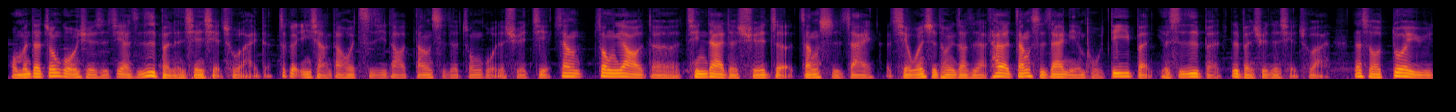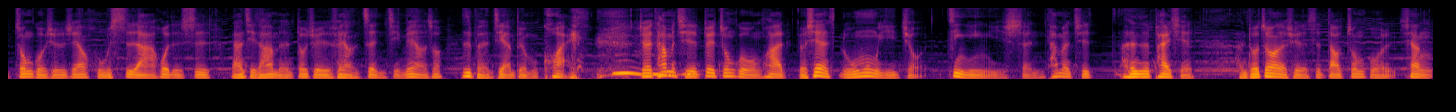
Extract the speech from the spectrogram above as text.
我们的中国文学史竟然是日本人先写出来的，这个影响到会刺激到当时的中国的学界，像重要的清代的学者张实斋写《文史通义》，张实斋他的《张实斋年谱》第一本也是日本日本学者写出来，那时候对于中国学者像胡适啊，或者是梁启超他们都觉得非常震惊。没想到说日本人竟然比我们快，觉得他们其实对中国文化有些人如沐已久，浸淫已深。他们其实甚至派遣很多重要的学者是到中国，像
